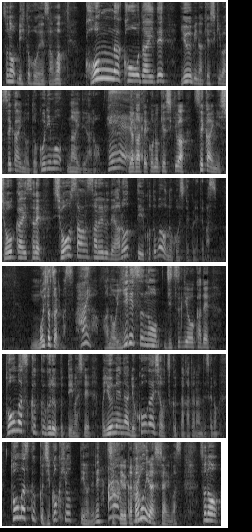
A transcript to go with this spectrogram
そのリヒトホーヘンさんはこんな広大で優美な景色は世界のどこにもないであろう。やがてこの景色は世界に紹介され称賛されるであろうっていう言葉を残してくれてます。もう一つあります、はい、あのイギリスの実業家でトーマス・クックグループって言いまして有名な旅行会社を作った方なんですけどトーマス・クック時刻表っていうのでね知ってる方もいらっしゃいます、はい、その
